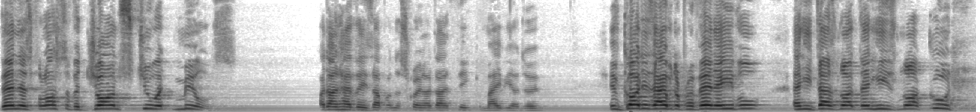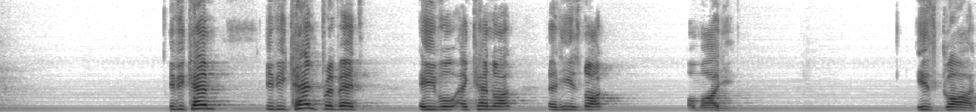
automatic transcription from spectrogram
Then there's philosopher John Stuart Mills. I don't have these up on the screen, I don't think. Maybe I do. If God is able to prevent evil and he does not, then he's not good. If he can, if he can prevent evil and cannot, then he is not almighty. Is God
